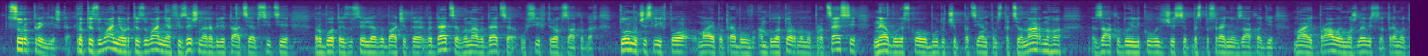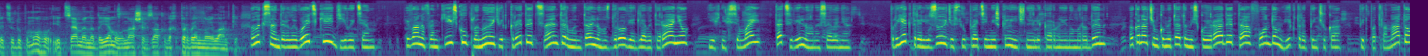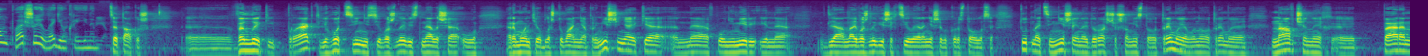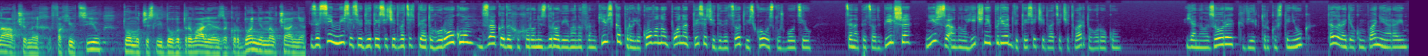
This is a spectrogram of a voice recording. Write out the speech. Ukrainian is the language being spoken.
Е, 43 ліжка. Протезування, ортезування, фізична реабілітація. Всі ці роботи і зусилля ви бачите, ведеться. Вона ведеться у всіх трьох закладах, в тому числі хто має потребу в амбулаторному процесі, не обов'язково будучи пацієнтом стаціонарного закладу і лікуючися безпосередньо в закладі, мають право і можливість отримати цю допомогу, і це ми надаємо у наших закладах первинної ланки. Олександр Левицький ділиться. В Івано-Франківську планують відкрити центр ментального здоров'я для ветеранів, їхніх сімей та цивільного населення. Проєкт реалізують у співпраці між клінічною лікарнею номер 1 виконавчим комітетом міської ради та фондом Віктора Пінчука під патронатом першої леді України. Це також е, великий проект. Його цінність і важливість не лише у ремонті облаштування приміщення, яке не в повній мірі і не для найважливіших цілей раніше використовувалося. Тут найцінніше і найдорожче, що місто отримує, воно отримує навчених. е, Перенавчених фахівців, в тому числі довготривалі закордонні навчання. За сім місяців 2025 року в закладах охорони здоров'я Івано-Франківська проліковано понад 1900 військовослужбовців. Це на 500 більше, ніж за аналогічний період 2024 року. Яна Лазорик, Віктор Костенюк, телерадіокомпанія Рай.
